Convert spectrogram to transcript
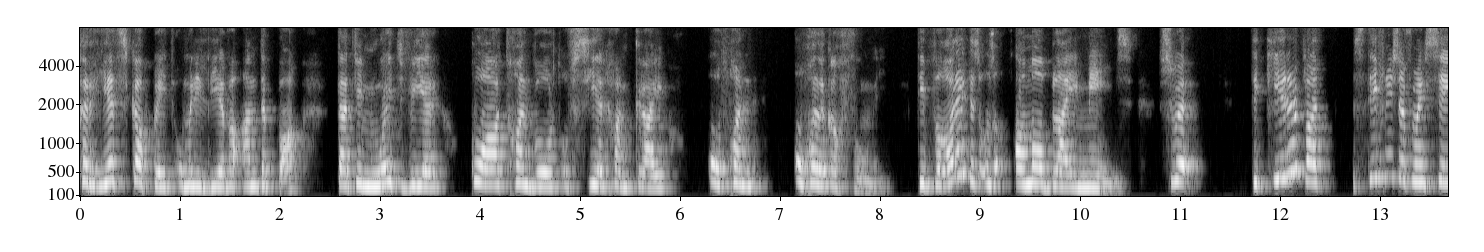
gereedskap het om in die lewe aan te pak dat jy nooit weer kwaad gaan word of seer gaan kry of gaan ongelukkig voel nie. Die waarheid is ons almal bly mens. So die kere wat Stephanie sou vir my sê,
